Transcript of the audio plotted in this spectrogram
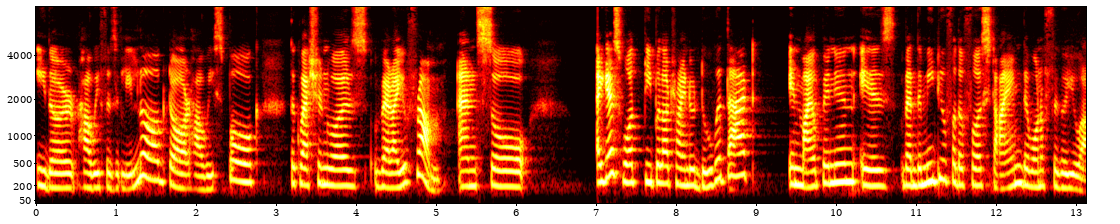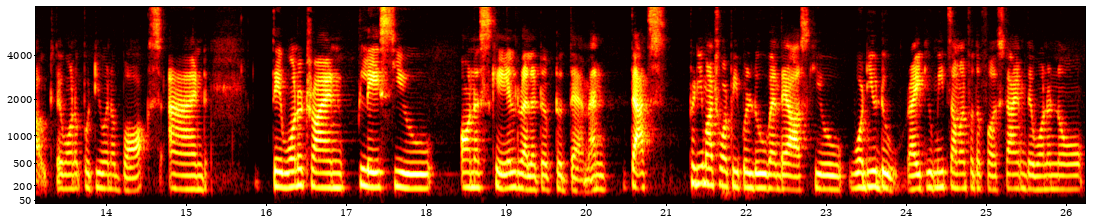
either how we physically looked or how we spoke, the question was, "Where are you from?" And so I guess what people are trying to do with that, in my opinion, is when they meet you for the first time, they want to figure you out. They want to put you in a box and they want to try and place you on a scale relative to them. And that's pretty much what people do when they ask you, What do you do? Right? You meet someone for the first time, they want to know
